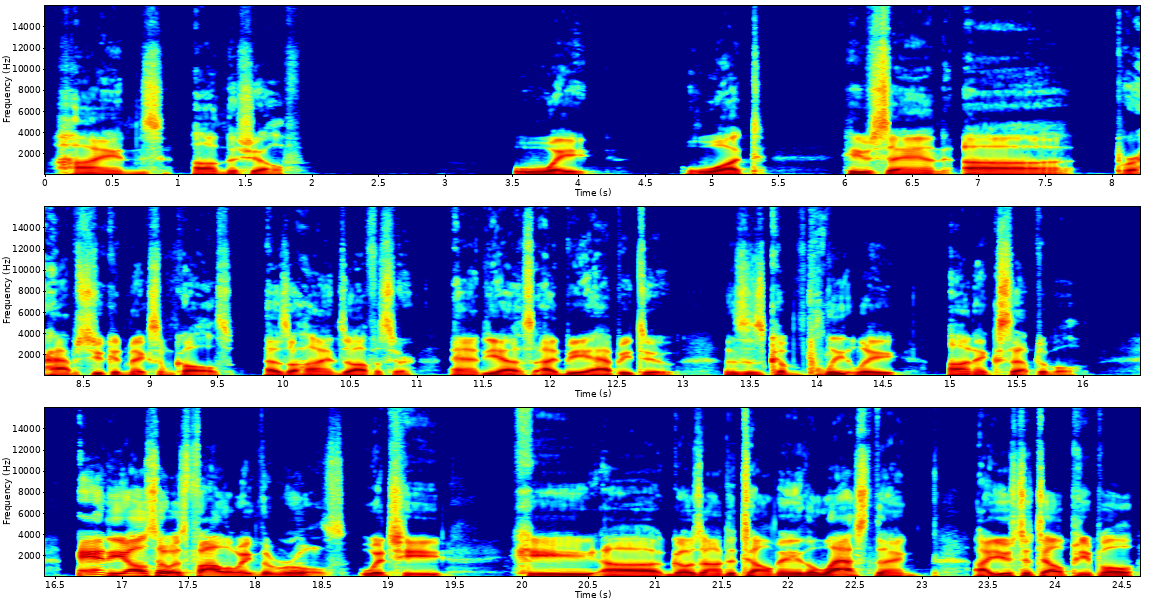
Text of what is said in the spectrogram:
Heinz on the shelf wait, what? He was saying, uh, perhaps you could make some calls as a Heinz officer. And yes, I'd be happy to. This is completely unacceptable. And he also is following the rules, which he he uh, goes on to tell me the last thing. I used to tell people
